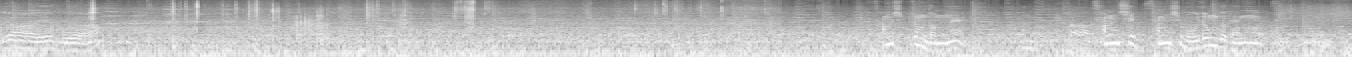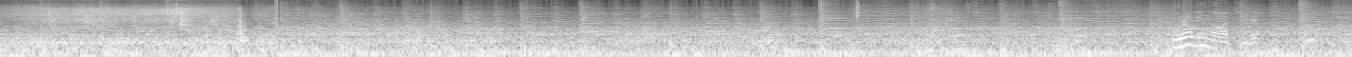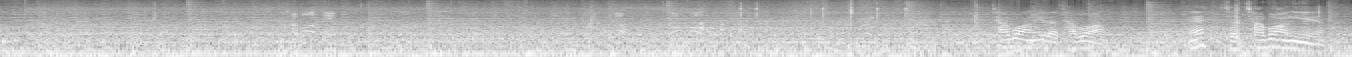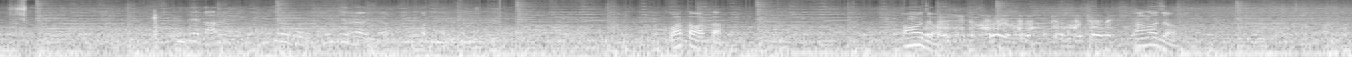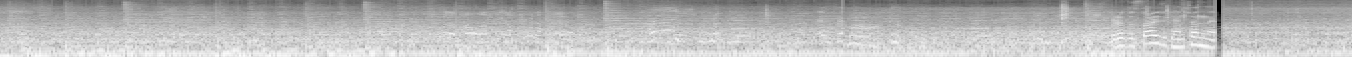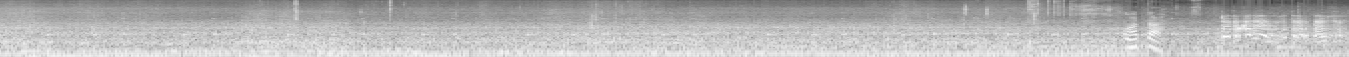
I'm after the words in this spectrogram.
야, 얘 뭐야? 좀 넘네. 한 (30) (35) 정도 되는 것 같아. 우럭인 것 같은데. 자보왕이다 자보왕 예? 저 자보왕이에요 근데 나는 공지를 보고 공지를 하냐 왔다 왔다 광어죠? 광어죠? 그래도 사이즈 괜찮네 왔다 계속 가봐요. 히트 나이스.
